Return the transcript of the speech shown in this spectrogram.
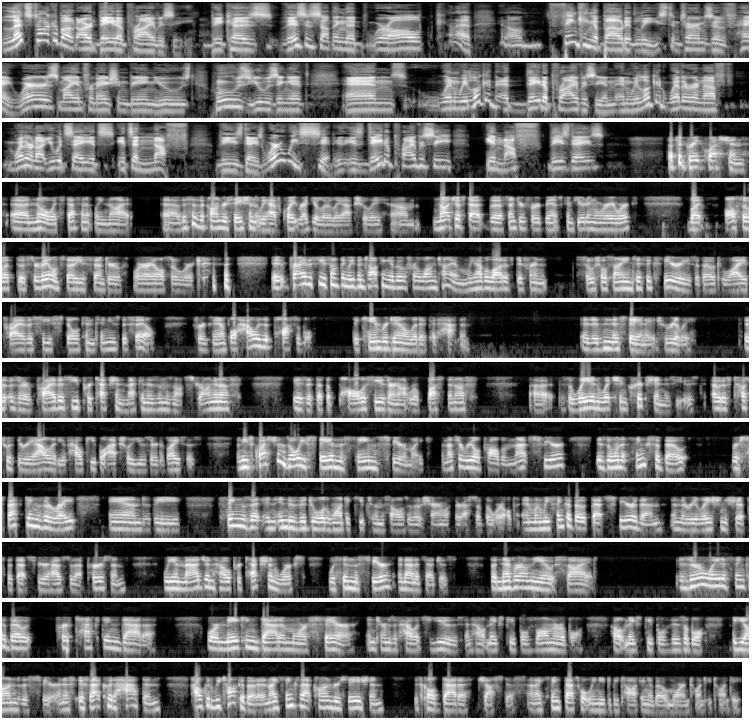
Let's talk about our data privacy because this is something that we're all kind of, you know, thinking about at least in terms of, hey, where's my information being used? Who's using it? And when we look at, at data privacy and, and we look at whether enough whether or not you would say it's it's enough these days, where do we sit? Is data privacy enough these days? That's a great question. Uh, no, it's definitely not. Uh, this is a conversation that we have quite regularly, actually, um, not just at the Center for Advanced Computing where I work, but also at the Surveillance Studies Center where I also work. it, privacy is something we've been talking about for a long time. We have a lot of different social scientific theories about why privacy still continues to fail. For example, how is it possible that Cambridge Analytica could happen? It is in this day and age, really. Is our privacy protection mechanisms not strong enough? Is it that the policies are not robust enough? Uh, the way in which encryption is used, out of touch with the reality of how people actually use their devices. And these questions always stay in the same sphere, Mike, and that's a real problem. That sphere is the one that thinks about respecting the rights and the things that an individual would want to keep to themselves without sharing with the rest of the world. And when we think about that sphere, then, and the relationship that that sphere has to that person, we imagine how protection works within the sphere and at its edges, but never on the outside. Is there a way to think about protecting data or making data more fair in terms of how it's used and how it makes people vulnerable, how it makes people visible beyond the sphere? And if, if that could happen, how could we talk about it? And I think that conversation is called data justice. And I think that's what we need to be talking about more in 2020.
